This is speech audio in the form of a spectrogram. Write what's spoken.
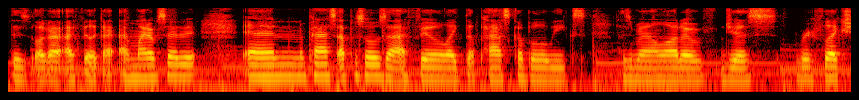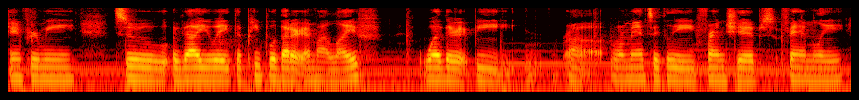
This like I, I feel like I, I might have said it in the past episodes that I feel like the past couple of weeks has been a lot of just reflection for me to evaluate the people that are in my life, whether it be uh, romantically, friendships, family,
